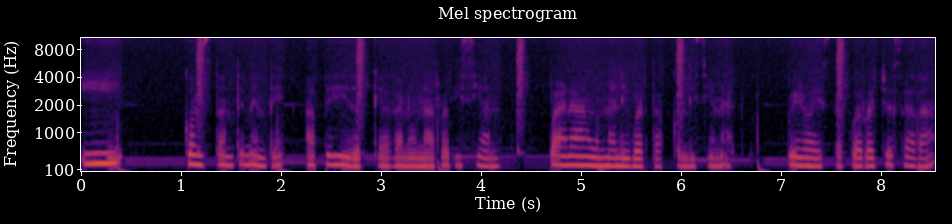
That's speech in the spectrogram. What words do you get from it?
y constantemente ha pedido que hagan una revisión para una libertad condicional, pero esta fue rechazada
